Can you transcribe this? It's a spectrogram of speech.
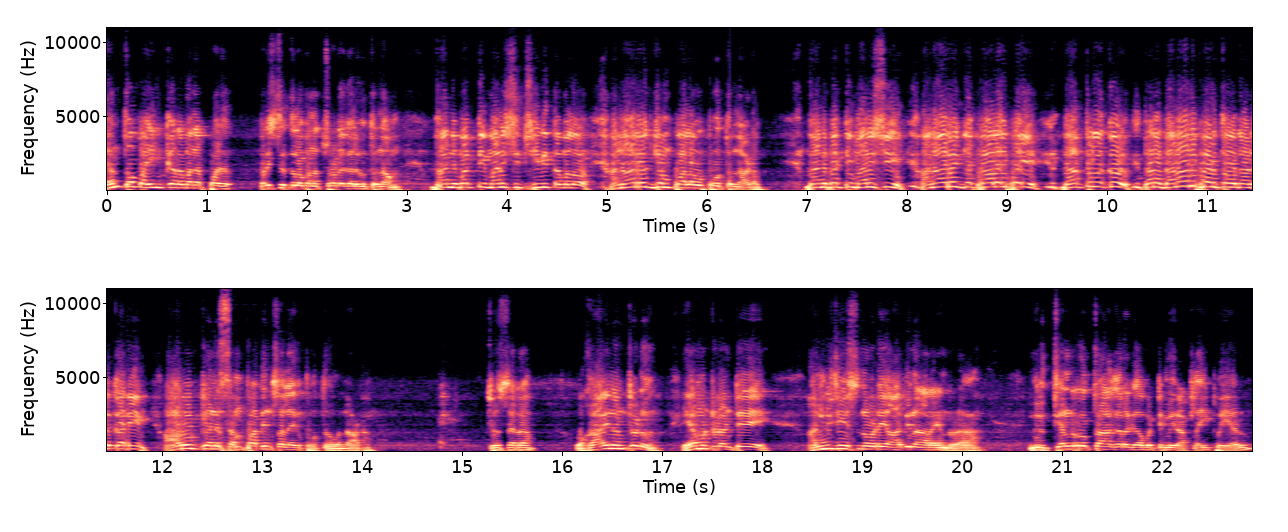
ఎంతో భయంకరమైన పరిస్థితిలో మనం చూడగలుగుతున్నాం. దాన్ని బట్టి మనిషి జీవితంలో అనారోగ్యం పాలవపోతున్నాడు. దాన్ని బట్టి మనిషి అనారోగ్య పాలైపోయి డాక్టర్లకు తన ధనాన్ని పెడుతూ ఉన్నాడు కానీ ఆరోగ్యాన్ని సంపాదించలేకపోతూ ఉన్నాడు. చూసారా? ఒక ఆయన అంటాడు ఏమంటాడంటే అన్ని చేసినోడే ఆదినారాయణరా. మీరు తినరు తాగరు కాబట్టి మీరు అట్లా అయిపోయారు.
